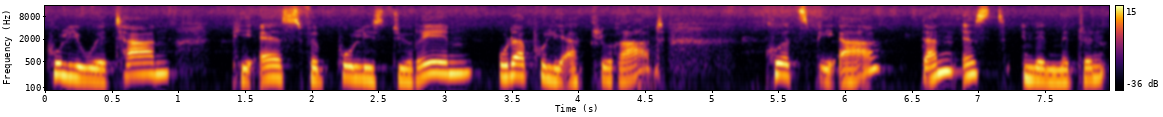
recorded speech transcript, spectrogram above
Polyurethan, PS für Polystyren oder Polyacrylat, kurz PA, dann ist in den Mitteln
